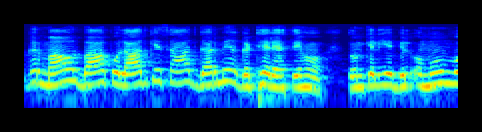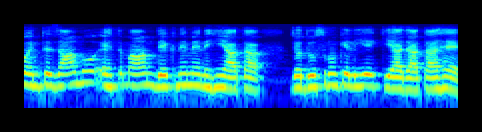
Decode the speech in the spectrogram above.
अगर माँ और बाप औलाद के साथ घर में इकट्ठे रहते हों तो उनके लिए बिलूम वो इंतज़ाम व अहतमाम देखने में नहीं आता, जो दूसरों के लिए किया जाता है।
